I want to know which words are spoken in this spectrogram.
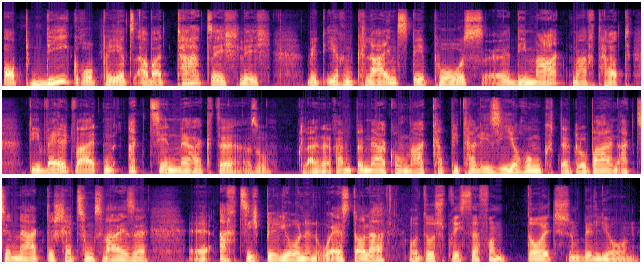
Ob die Gruppe jetzt aber tatsächlich mit ihren Kleinstdepots äh, die Marktmacht hat, die weltweiten Aktienmärkte, also kleine Randbemerkung, Marktkapitalisierung der globalen Aktienmärkte schätzungsweise äh, 80 Billionen US-Dollar. Und du sprichst da von deutschen Billionen.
